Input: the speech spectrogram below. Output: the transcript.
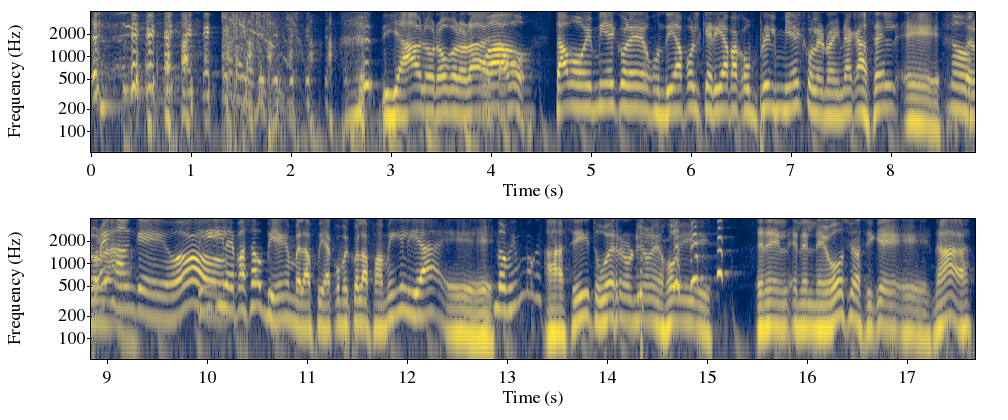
Diablo, no, pero nada. Wow. Estamos, estamos hoy miércoles, un día porquería para cumplir miércoles, no hay nada que hacer. eh, No, pero, nada. jangueo. Sí, y le he pasado bien, en verdad. Fui a comer con la familia. Eh, Lo mismo que sí. Así, tuve reuniones hoy en el, en el negocio, así que eh, nada.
